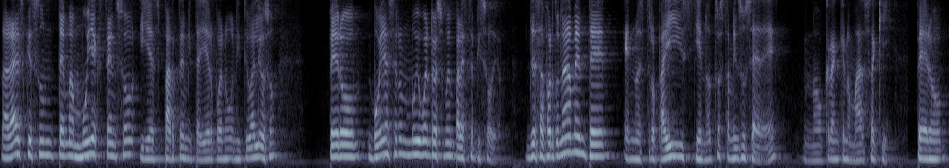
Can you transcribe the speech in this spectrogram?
La verdad es que es un tema muy extenso y es parte de mi taller Bueno, Bonito y Valioso pero voy a hacer un muy buen resumen para este episodio. Desafortunadamente, en nuestro país y en otros también sucede, ¿eh? no crean que nomás aquí, pero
